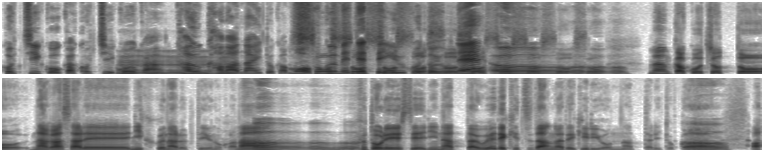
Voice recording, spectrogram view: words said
こっち行こうかこっち行こうか、買う買わないとかも含めてっていうことよね。そうそうそうそうそうそうなんかこうちょっと流されにくくなるっていうのかな。うんうんうんうん。ふと冷静になった上で決断ができるようになったりとか、うん。あ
